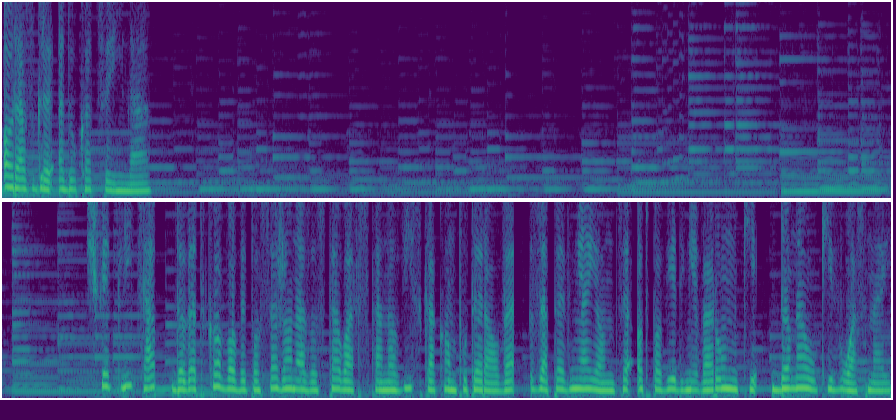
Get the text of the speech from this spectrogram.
oraz gry edukacyjne. Świetlica dodatkowo wyposażona została w stanowiska komputerowe, zapewniające odpowiednie warunki do nauki własnej.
